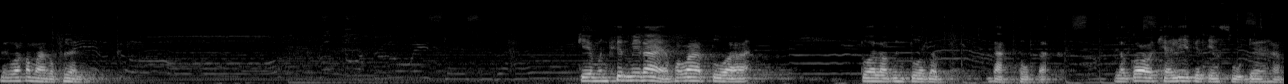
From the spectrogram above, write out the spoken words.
นึกว่าเข้ามากับเพื่อน เกมมันขึ้นไม่ได้อะเพราะว่าตัว ตัวเราเป็นตัวแบบดักตกอะแล้วก็แครี่เป็นเอลสูดด้วยครับ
